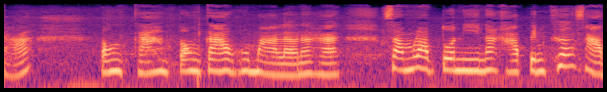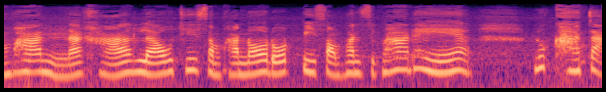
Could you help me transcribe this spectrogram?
จ๊ะต้องก้าวต้องก้าวเข้ามาแล้วนะคะสำหรับตัวนี้นะคะเป็นเครื่อง 3,000 นะคะ แล้วที่สำคัญเนาะรถปี 2015 เทลูกค้าจ๋า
